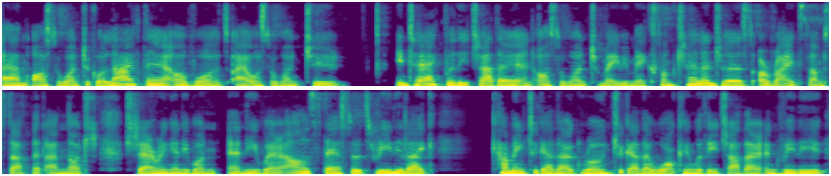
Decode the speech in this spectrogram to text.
um, also want to go live there or what I also want to interact with each other and also want to maybe make some challenges or write some stuff that I'm not sharing anyone anywhere else there. So it's really like coming together, growing together, walking with each other and really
